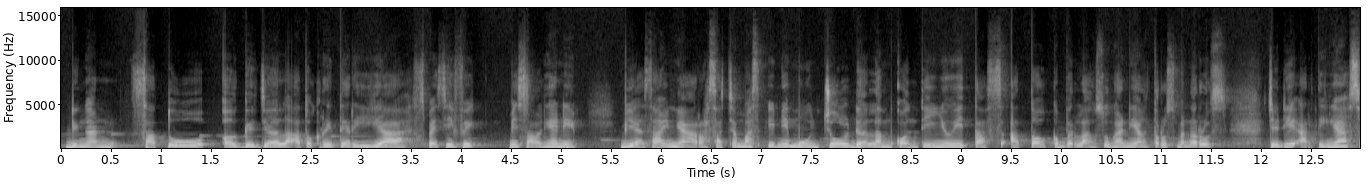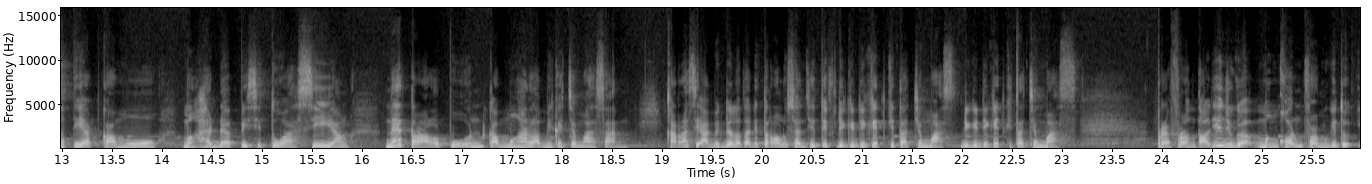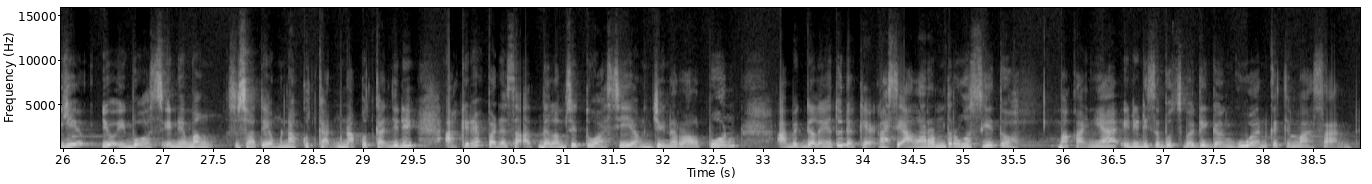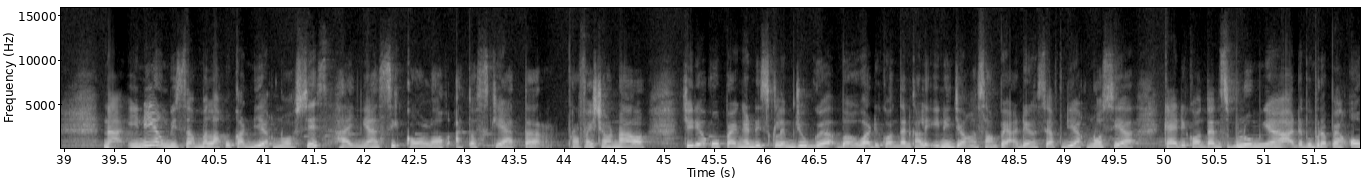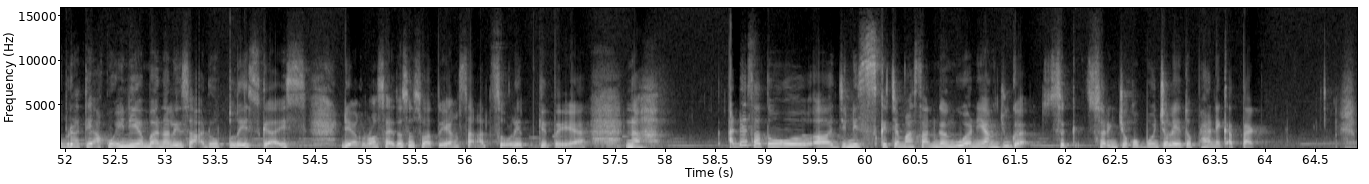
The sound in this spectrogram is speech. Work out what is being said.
dengan satu uh, gejala atau kriteria spesifik misalnya nih, biasanya rasa cemas ini muncul dalam kontinuitas atau keberlangsungan yang terus-menerus. Jadi artinya setiap kamu menghadapi situasi yang netral pun kamu mengalami kecemasan. Karena si amigdala tadi terlalu sensitif, dikit-dikit kita cemas, dikit-dikit kita cemas prefrontalnya juga mengkonfirm gitu. Yo, yo bos, ini emang sesuatu yang menakutkan, menakutkan. Jadi akhirnya pada saat dalam situasi yang general pun amigdalanya tuh udah kayak kasih alarm terus gitu. Makanya ini disebut sebagai gangguan kecemasan. Nah, ini yang bisa melakukan diagnosis hanya psikolog atau psikiater profesional. Jadi aku pengen disclaim juga bahwa di konten kali ini jangan sampai ada yang self diagnose ya. Kayak di konten sebelumnya ada beberapa yang oh berarti aku ini ya Mbak Analisa. Aduh please guys, diagnosa itu sesuatu yang sangat sulit gitu ya. Nah, ada satu uh, jenis kecemasan gangguan yang juga sering cukup muncul yaitu panic attack.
